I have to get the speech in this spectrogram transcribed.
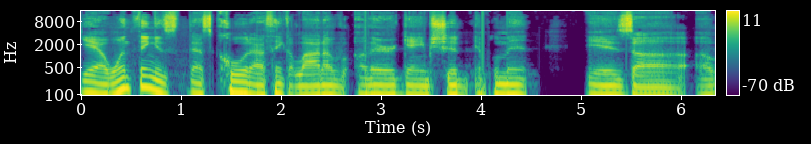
yeah, one thing is that's cool that I think a lot of other games should implement is uh, uh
